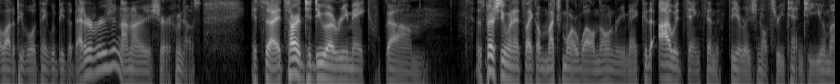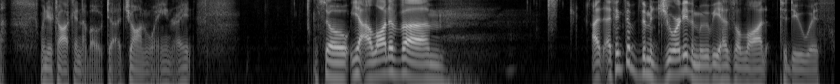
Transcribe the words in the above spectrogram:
a lot of people would think would be the better version. I'm not really sure. Who knows? It's uh, it's hard to do a remake, um, especially when it's like a much more well-known remake. I would think than the original 310 to Yuma when you're talking about uh, John Wayne, right? So yeah, a lot of um, I, I think the the majority of the movie has a lot to do with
